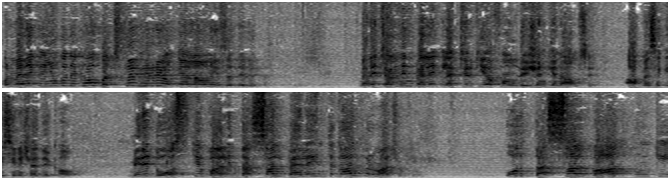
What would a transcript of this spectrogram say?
और मैंने कईयों को देखा, वो बचते फिर रहे होते हैं, अल्लाह उन्हें इज़्ज़त दे देता। मैंने चंद दिन पहले एक लेक्चर किया फाउंडेशन के नाम से। आप में से किसी ने शायद देखा हो। मेरे दोस्त के वालिद दस साल पहले इंतकाल फरमा चुके हैं। और 10 साल बाद उनकी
